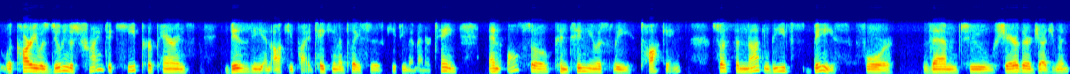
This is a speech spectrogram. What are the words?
what Kari was doing was trying to keep her parents busy and occupied, taking them places, keeping them entertained, and also continuously talking so as to not leave space for them to share their judgment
